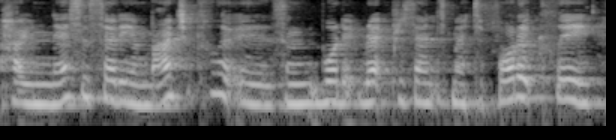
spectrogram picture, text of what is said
how necessary and magical it is and what it represents metaphorically,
